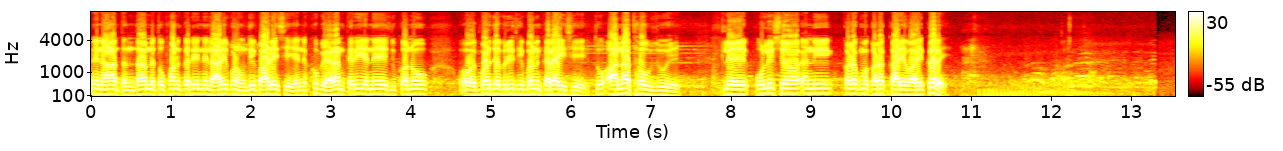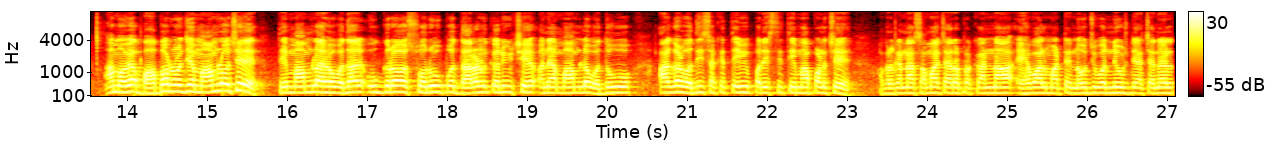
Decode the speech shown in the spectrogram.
અને નાના ધંધાને તોફાન કરીને લારી પણ ઊંધી પાડી છે અને ખૂબ હેરાન કરી અને દુકાનો બળજબરીથી બંધ કરાઈ છે. તો આ ના થવું જોઈએ. એટલે પોલીસ એની કડકમાં કડક કાર્યવાહી કરે. આમ હવે બાબરનો જે મામલો છે, તે મામલા હવે વધારે ઉગ્ર સ્વરૂપ ધારણ કર્યું છે અને આ મામલો વધુ આગળ વધી શકે તેવી પરિસ્થિતિમાં પણ છે. આ પ્રકારના સમાચાર પ્રકારના અહેવાલ માટે નવજીવન ન્યૂઝની આ ચેનલ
